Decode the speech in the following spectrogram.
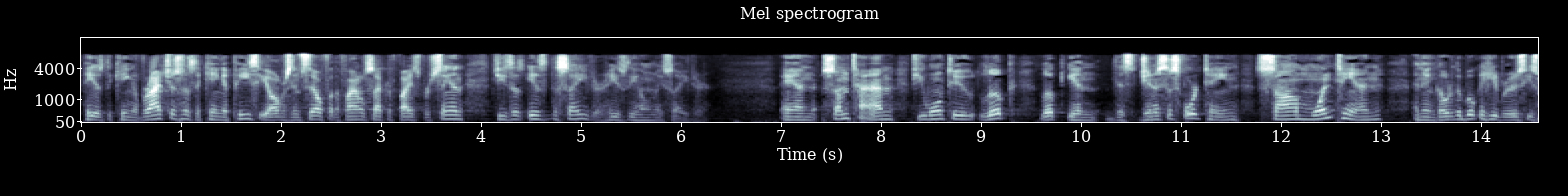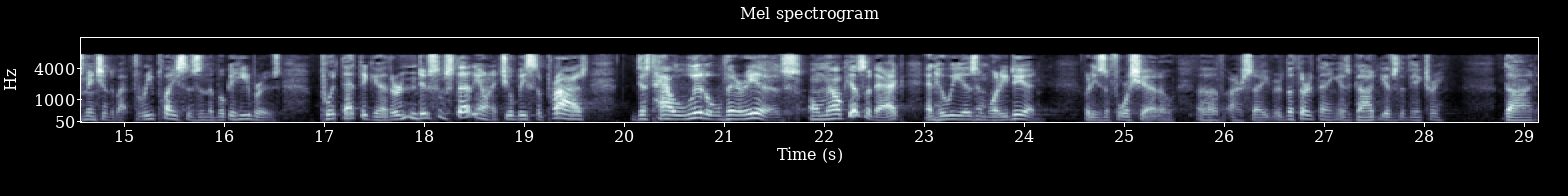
He is the king of righteousness, the king of peace. He offers himself for the final sacrifice for sin. Jesus is the Savior. He's the only Savior. And sometime, if you want to look, look in this Genesis 14, Psalm 110, and then go to the book of Hebrews. He's mentioned about three places in the book of Hebrews. Put that together and do some study on it. You'll be surprised just how little there is on Melchizedek and who he is and what he did. But he's a foreshadow of our Savior. The third thing is God gives the victory. God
